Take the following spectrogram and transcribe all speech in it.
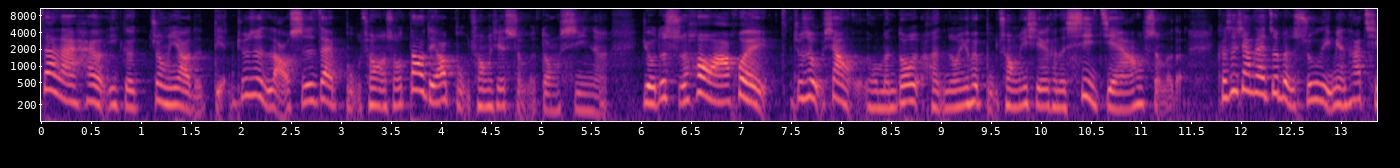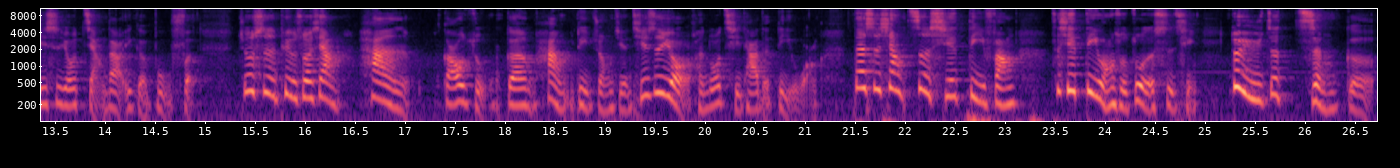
再来还有一个重要的点，就是老师在补充的时候，到底要补充一些什么东西呢？有的时候啊，会就是像我们都很容易会补充一些可能细节啊或什么的。可是像在这本书里面，它其实有讲到一个部分，就是譬如说像汉高祖跟汉武帝中间，其实有很多其他的帝王，但是像这些地方，这些帝王所做的事情，对于这整个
